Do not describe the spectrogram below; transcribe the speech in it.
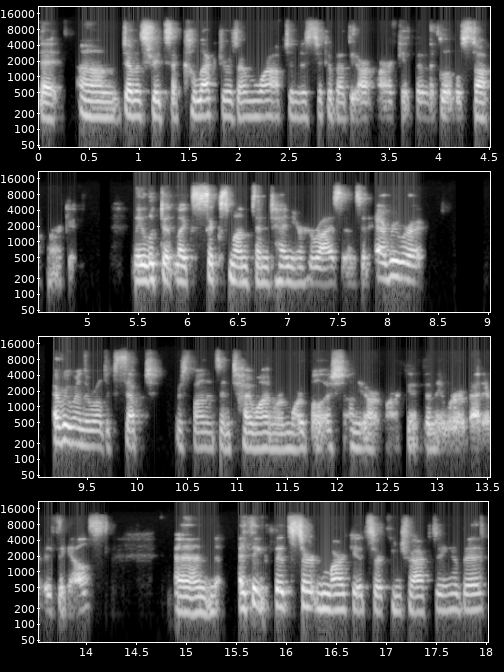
that um, demonstrates that collectors are more optimistic about the art market than the global stock market. They looked at like six month and 10 year horizons, and everywhere, everywhere in the world except respondents in Taiwan were more bullish on the art market than they were about everything else. And I think that certain markets are contracting a bit.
